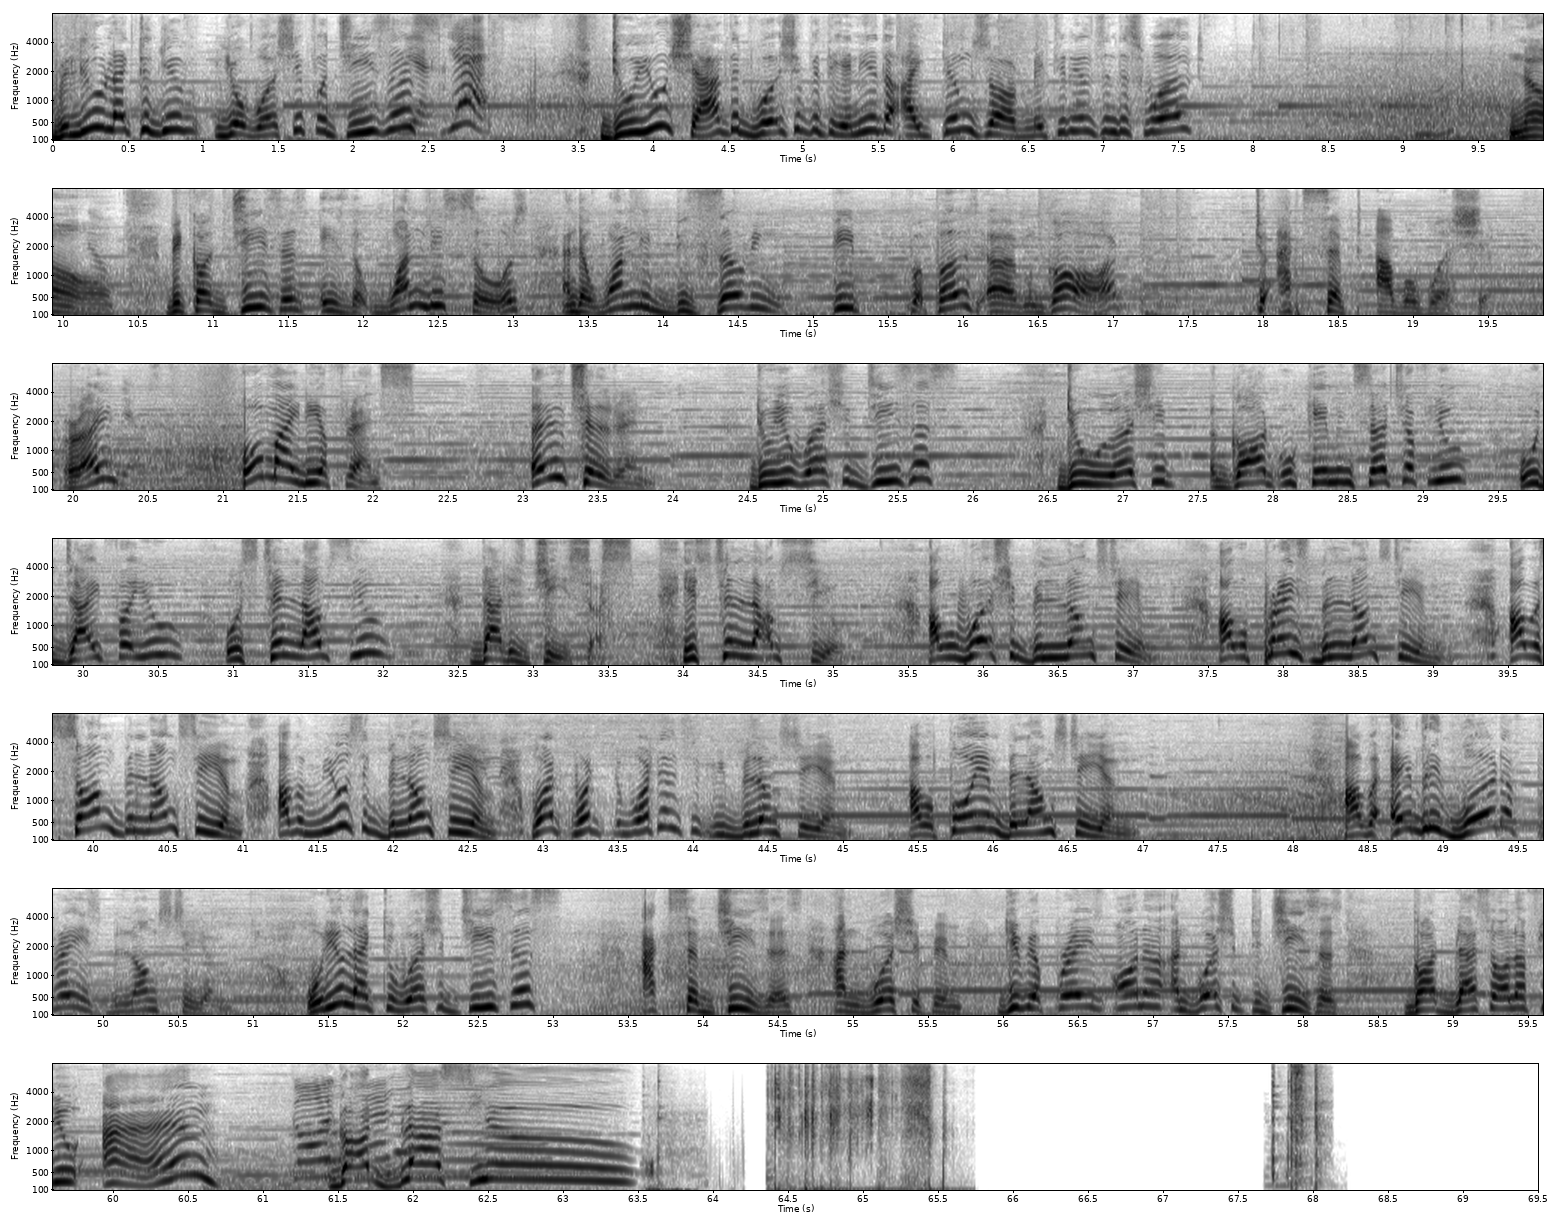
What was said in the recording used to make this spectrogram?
Will you like to give your worship for Jesus? Yes. Yes. Do you share that worship with any other items or materials in this world? No, because Jesus is the only source and the only deserving people, um, God to accept our worship. All right? Yes. Oh, my dear friends, little children, do you worship Jesus? Do you worship a God who came in search of you, who died for you, who still loves you? That is Jesus. He still loves you. Our worship belongs to Him. Our praise belongs to Him. Our song belongs to Him. Our music belongs to Him. What, what, what else belongs to Him? Our poem belongs to Him. Our every word of praise belongs to Him. Would you like to worship Jesus? Accept Jesus and worship Him. Give your praise, honor, and worship to Jesus. God bless all of you and God, God bless you.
